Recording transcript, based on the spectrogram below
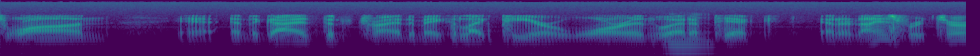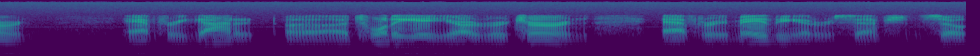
Swan, and, and the guys that are trying to make it like Pierre Warren, who had a pick and a nice return after he got it, uh, a 28-yard return after he made the interception. So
